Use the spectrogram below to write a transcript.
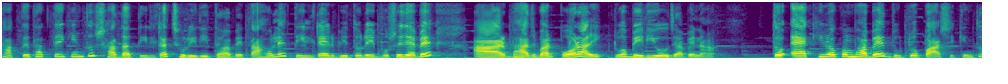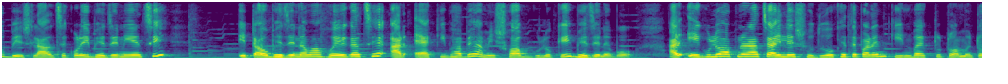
থাকতে থাকতেই কিন্তু সাদা তিলটা ছড়িয়ে দিতে হবে। তাহলে তিলটা এর ভিতরেই বসে যাবে আর ভাজবার পর আর একটুও বেরিয়েও যাবে না। তো একই রকমভাবে দুটো পাশে কিন্তু বেশ লালচে করেই ভেজে নিয়েছি। এটাও ভেজে নেওয়া হয়ে গেছে আর একইভাবে আমি সবগুলোকেই ভেজে নেব। আর এগুলো আপনারা চাইলে শুধুও খেতে পারেন কিংবা একটু টমেটো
